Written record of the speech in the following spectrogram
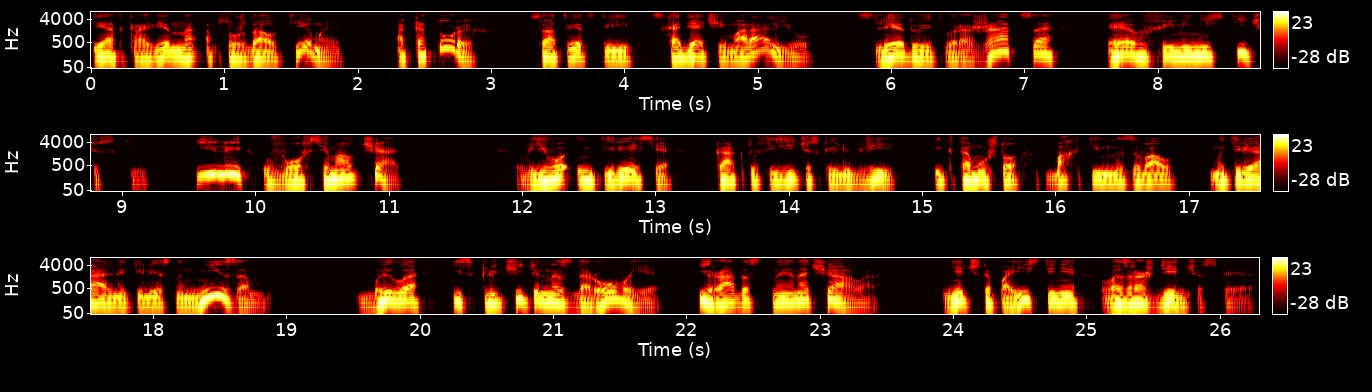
и откровенно обсуждал темы, о которых, в соответствии с ходячей моралью, следует выражаться эвфеминистически или вовсе молчать. В его интересе к акту физической любви и к тому, что Бахтин называл материально-телесным низом, было исключительно здоровое и радостное начало, нечто поистине возрожденческое.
